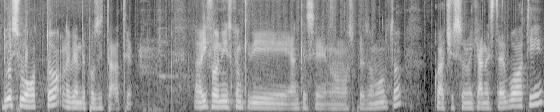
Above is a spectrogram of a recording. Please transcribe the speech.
2 su 8 le abbiamo depositate. Rifornisco anche di... anche se non ho speso molto. Qua ci sono i canister vuoti.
